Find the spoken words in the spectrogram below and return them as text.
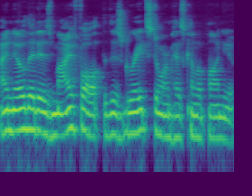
I know that it is my fault that this great storm has come upon you.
